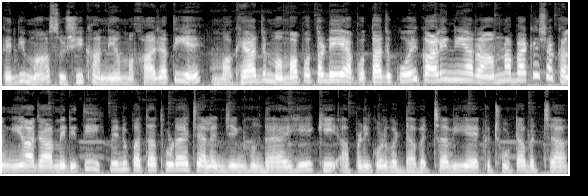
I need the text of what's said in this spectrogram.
ਕਹਿੰਦੀ, ਮਾਂ, ਸੁਸ਼ੀ ਖਾਣੇ ਆ। ਮਖਾ ਜਾਤੀ ਏ ਮਖਿਆ, ਅੱਜ ਮਮਾ ਪੁੱਤ ਡੇ ਆ, ਪੁੱਤ, ਅੱਜ ਕੋਈ ਕਾਲੀ ਨਹੀਂ ਆਰਾਮ ਨਾਲ ਬਹਿ ਕੇ ਛਕਾਂਗੀ। ਆ ਜਾ ਮੇਰੀ ਧੀ। ਮੈਨੂੰ ਪਤਾ ਥੋੜਾ ਚੈਲੰਜਿੰਗ ਹੁੰਦਾ ਇਹ ਕਿ ਆਪਣੇ ਕੋਲ ਵੱਡਾ ਬੱਚਾ ਵੀ ਹੈ, ਇੱਕ ਛੋਟਾ ਬੱਚਾ।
